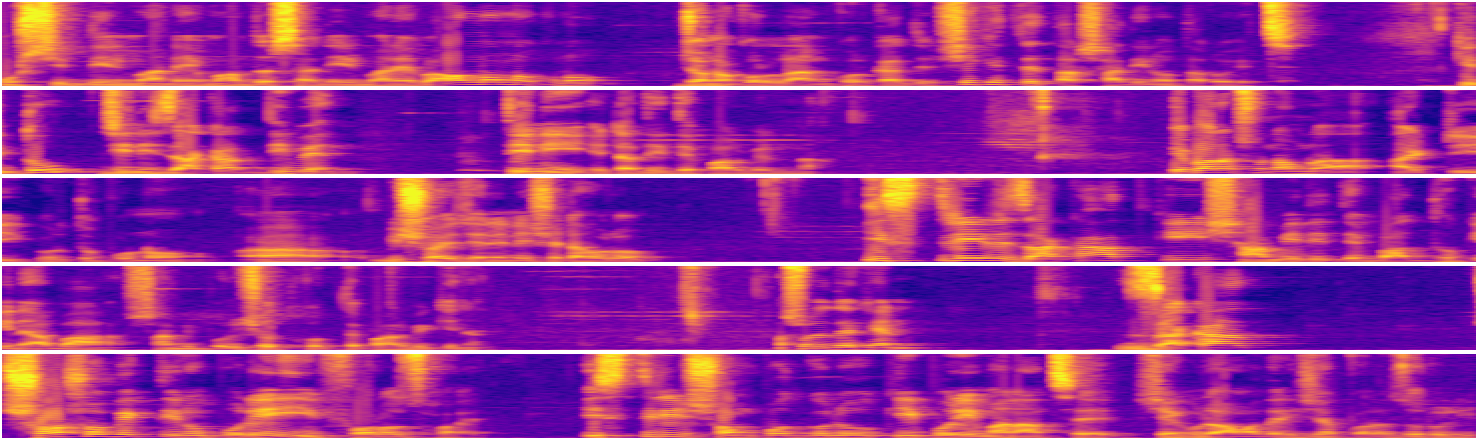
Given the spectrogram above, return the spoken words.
মসজিদ নির্মাণে, মাদ্রাসা নির্মাণে বা অন্যান্য কোনো জনকল্যাণকর কাজে, সেক্ষেত্রে তার স্বাধীনতা রয়েছে। কিন্তু যিনি জাকাত দিবেন, তিনি এটা দিতে পারবেন না। এবার আসুন আমরা আরেকটি গুরুত্বপূর্ণ বিষয় জেনে নিই, সেটা হলো, স্ত্রীর জাকাত কি স্বামী দিতে বাধ্য কিনা বা স্বামী পরিশোধ করতে পারবে কিনা? আসলে দেখেন, জাকাত স্ব ব্যক্তির উপরেই ফরজ হয়। স্ত্রীর সম্পদগুলো কি পরিমাণ আছে সেগুলো আমাদের হিসাব করা জরুরি।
